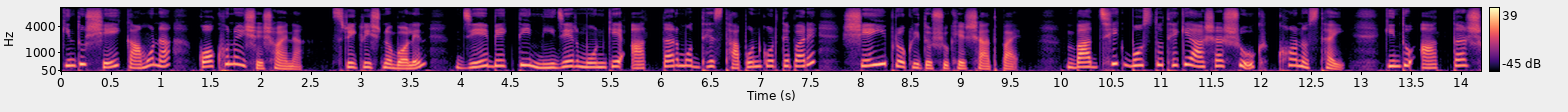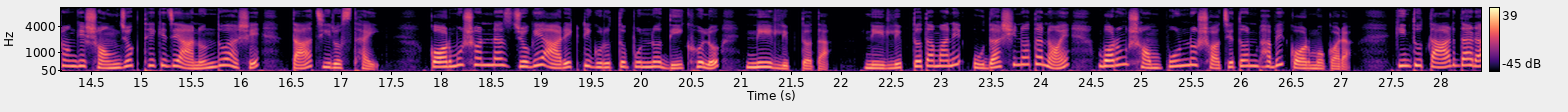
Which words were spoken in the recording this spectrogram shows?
কিন্তু সেই কামনা কখনোই শেষ হয় না। শ্রীকৃষ্ণ বলেন, যে ব্যক্তি নিজের মনকে আত্মার মধ্যে স্থাপন করতে পারে, সেই প্রকৃত সুখের স্বাদ পায়। বাহ্যিক বস্তু থেকে আসার সুখ ক্ষণস্থায়ী, কিন্তু আত্মার সঙ্গে সংযোগ থেকে যে আনন্দ আসে, তা চিরস্থায়ী। কর্মসন্ন্যাস যোগে আরেকটি গুরুত্বপূর্ণ দিক হল নির্লিপ্ততা। নির্লিপ্ততা মানে উদাসীনতা নয়, বরং সম্পূর্ণ সচেতনভাবে কর্ম করা, কিন্তু তার দ্বারা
